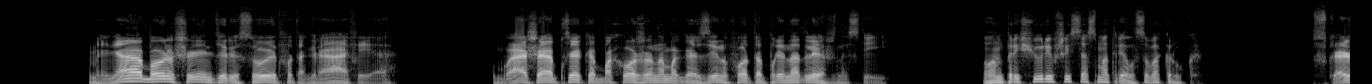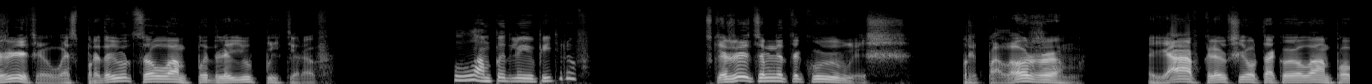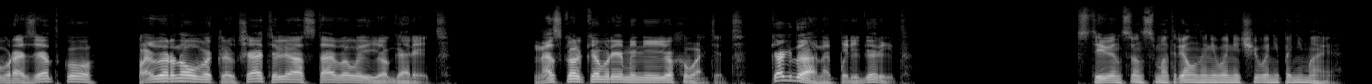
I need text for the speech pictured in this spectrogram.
«Меня больше интересует фотография. Ваша аптека похожа на магазин фотопринадлежностей». Он, прищурившись, осмотрелся вокруг. «Скажите, у вас продаются лампы для Юпитеров?» «Лампы для Юпитеров?» «Скажите мне такую вещь. Предположим, я включил такую лампу в розетку, повернул выключатель и оставил ее гореть. Насколько времени ее хватит? Когда она перегорит?» Стивенсон смотрел на него, ничего не понимая.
